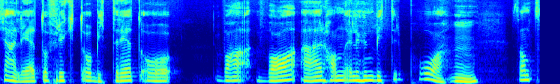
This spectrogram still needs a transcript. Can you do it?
kjærlighet og frykt og bitterhet og hva, hva er han eller hun bitter på? Mm. Sant?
